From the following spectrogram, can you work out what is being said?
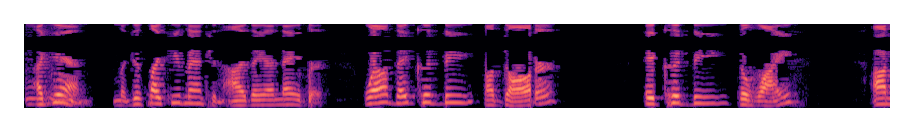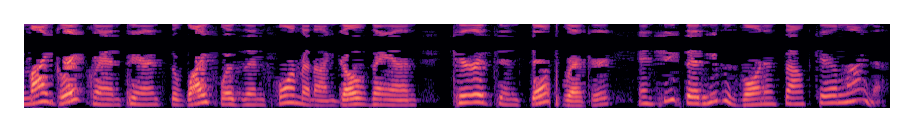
Mhm. Again, just like you mentioned, are they a neighbor? Well, they could be a daughter. It could be the wife. On my great grandparents, the wife was an informant on Govan Cureton's death record, and she said he was born in South Carolina.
